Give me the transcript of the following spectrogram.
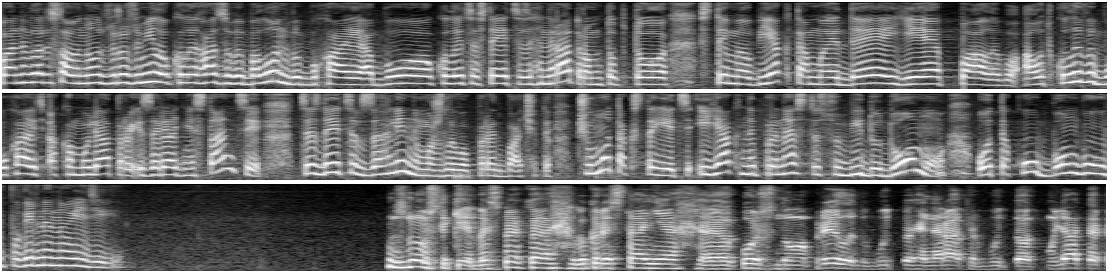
Пане Владиславе, ну зрозуміло, коли газовий балон вибухає, або коли це стається з генератором, тобто з тими об'єктами, де є паливо. А от коли вибухають акумулятори і зарядні станції, це здається взагалі неможливо передбачити. Чому так стається? І як не принести собі додому отаку бомбу уповільненої дії? Ну, Знову ж таки, безпека використання е, кожного приладу, будь-то генератор, будь-то акумулятор,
